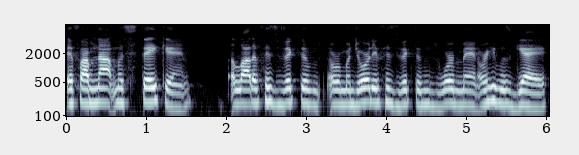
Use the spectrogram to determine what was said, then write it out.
if I'm not mistaken. A lot of his victims, or majority of his victims, were men, or he was gay.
